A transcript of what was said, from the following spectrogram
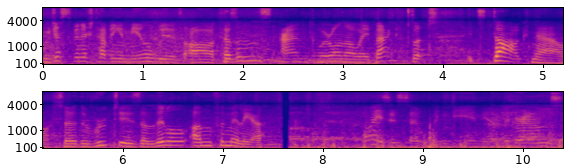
We just finished having a meal with our cousins and we're on our way back, but it's dark now, so the route is a little unfamiliar. Why is it so windy in the underground?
